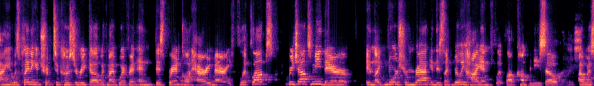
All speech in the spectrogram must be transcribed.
I was planning a trip to Costa Rica with my boyfriend and this brand called Hari Mari flip flops reached out to me. They're in like Nordstrom Rack and this like really high end flip flop company. So nice. I was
